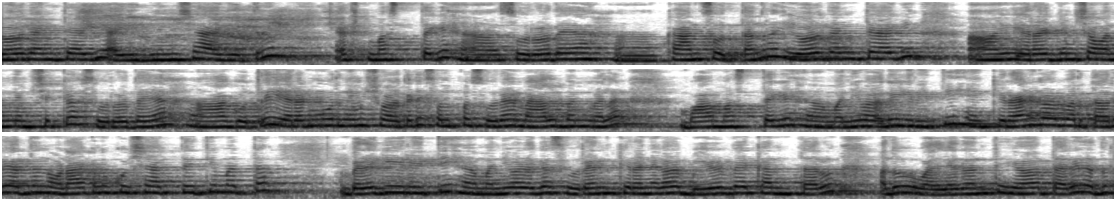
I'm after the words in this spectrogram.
ಏಳು ಗಂಟೆ ಆಗಿ ಐದು ನಿಮಿಷ ಆಗೈತೆ ರೀ ಎಷ್ಟು ಮಸ್ತಾಗಿ ಸೂರ್ಯೋದಯ ಕಾಣಿಸುತ್ತೆ. ಅಂದ್ರೆ ಏಳು ಗಂಟೆ ಆಗಿ ಎರಡು ನಿಮಿಷ, ಒಂದು ನಿಮಿಷಕ್ಕೆ ಸೂರ್ಯೋದಯ ಆಗುತ್ತೆ. ಎರಡು ಮೂರು ನಿಮಿಷ ಒಳಗಡೆ ಸ್ವಲ್ಪ ಸೂರ್ಯ ಮ್ಯಾಲೆ ಬಂದಮೇಲೆ ಭಾಳ ಮಸ್ತಾಗಿ ಮನೆಯೊಳಗೆ ಮನೆ ಒಳಗೆ ಈ ರೀತಿ ಕಿರಣಗಳು ರೀ. ಅದನ್ನ ನೋಡಕ್ಕೂ ಖುಷಿ ಆಗ್ತೈತಿ. ಮತ್ತು ಬೆಳಗ್ಗೆ ಈ ರೀತಿ ಮನೆಯೊಳಗೆ ಸೂರ್ಯನ ಕಿರಣಗಳು ಬೀಳ್ಬೇಕಂತಾರು. ಅದು ಒಳ್ಳೆಯದಂತ ಹೇಳ್ತಾರೆ ಅದ್ರ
